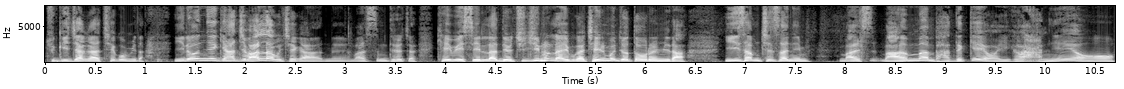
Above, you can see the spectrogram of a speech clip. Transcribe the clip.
주 기자가 최고입니다. 이런 얘기 하지 말라고 제가 네, 말씀드렸잖아요. KBS 일라디오 주진우 라이브가 제일 먼저 떠오릅니다. 2374님 말씀 마음만 받을게요. 이거 아니에요.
